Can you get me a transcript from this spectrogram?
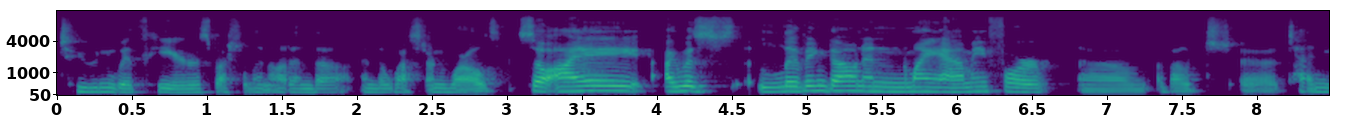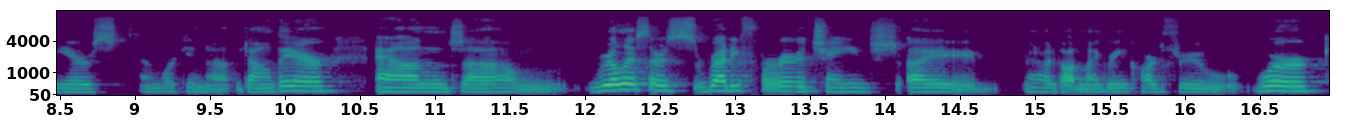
tune with here especially not in the in the western world. So i i was living down in miami for uh, about uh, 10 years and working uh, down there. And um, realized i was ready for a change. I you know i'd gotten my green card through work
